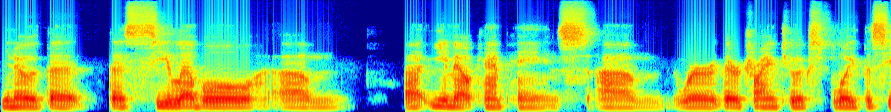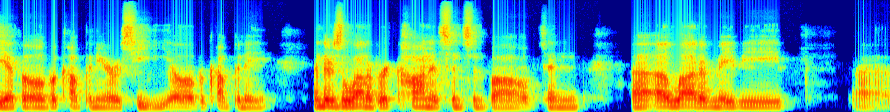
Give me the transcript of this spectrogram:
you know, the the C level um, uh, email campaigns um, where they're trying to exploit the CFO of a company or CEO of a company, and there's a lot of reconnaissance involved and uh, a lot of maybe uh,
